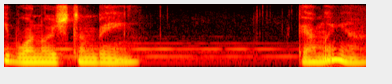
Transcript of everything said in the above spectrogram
e boa noite também. Até amanhã.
